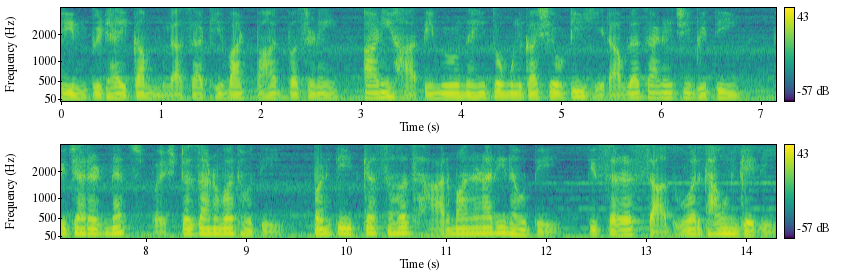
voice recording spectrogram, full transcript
तीन पिढ्या एका मुलासाठी वाट पाहत बसणे आणि हाती मिळूनही तो मुलगा शेवटी हिरावला जाण्याची भीती तिच्या रडण्यात स्पष्ट जाणवत होती. पण ती इतक्या सहज हार मानणारी नव्हती. ती सरळ साधूवर धावून गेली.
